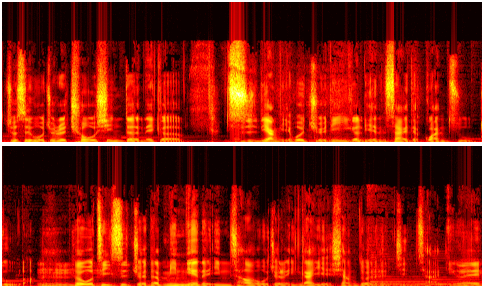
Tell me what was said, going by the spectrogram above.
就是我觉得球星的那个质量也会决定一个联赛的关注度了。嗯所以我自己是觉得明年的英超，我觉得应该也相对的很精彩，因为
